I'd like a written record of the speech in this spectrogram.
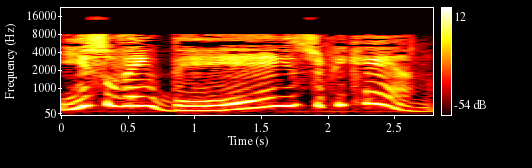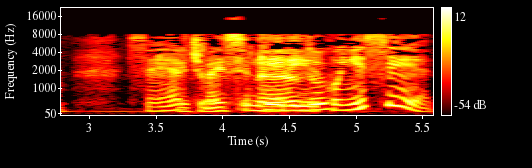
E isso vem desde pequeno, certo? A gente vai ensinando. Querer conhecer.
